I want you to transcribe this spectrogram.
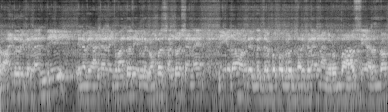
ஸோ ஆண்டவருக்கு நன்றி. எனவே அண்ணன் இன்னைக்கு வந்தது எங்களுக்கு ரொம்ப சந்தோஷம்னு நீங்க தான் வந்து இந்த ஜெப கோபுரம் திறக்கணும்னு நாங்க ரொம்ப ஆசையா இருந்தோம்.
